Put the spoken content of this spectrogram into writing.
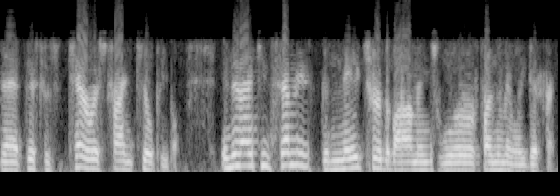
that this is terrorists trying to kill people. In the 1970s, the nature of the bombings were fundamentally different.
